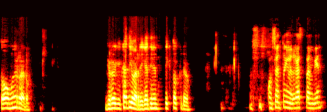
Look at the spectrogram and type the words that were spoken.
todo muy raro. Yo creo que Katy Barriga tiene TikTok, creo. José Antonio Vergaz también.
